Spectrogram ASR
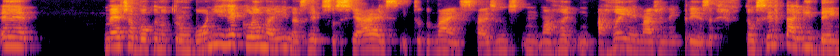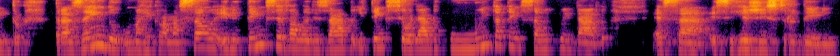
é, mete a boca no trombone e reclama aí nas redes sociais e tudo mais, faz um, um, arranha, um arranha, a imagem da empresa. Então, se ele está ali dentro trazendo uma reclamação, ele tem que ser valorizado e tem que ser olhado com muita atenção e cuidado, essa, esse registro dele.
